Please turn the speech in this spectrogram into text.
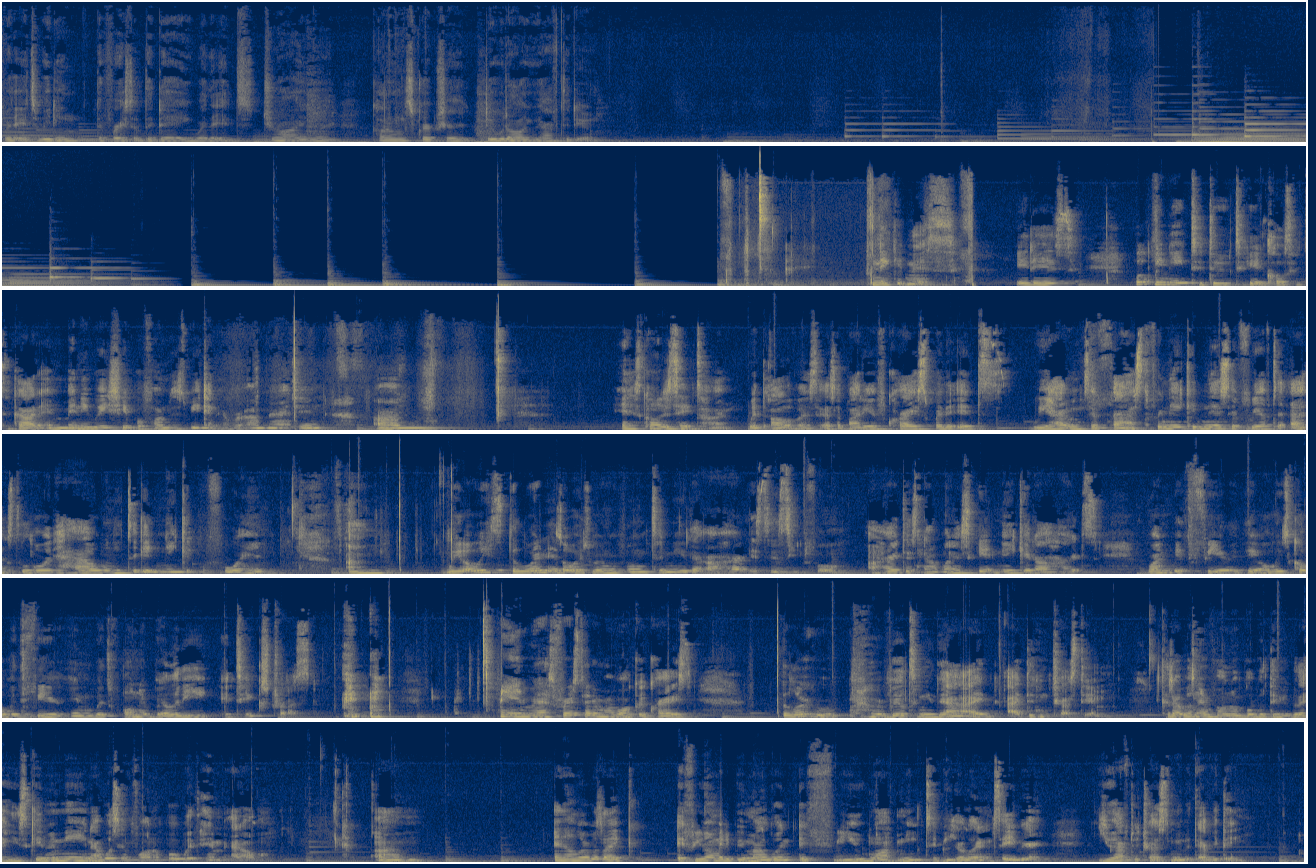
Whether it's reading the verse of the day, whether it's drawing or coloring scripture, do it all you have to do. Nakedness. It is what we need to do to get closer to God in many ways, shape, or forms as we can ever imagine. Um, and it's going to take time with all of us as a body of Christ, whether it's we having to fast for nakedness, if we have to ask the Lord how we need to get naked before Him. Um, we always, the Lord is always been revealing to me that our heart is deceitful. Our heart does not want us to get naked. Our hearts run with fear. They always go with fear, and with vulnerability, it takes trust. and when I first started my walk with Christ, the Lord revealed to me that I, I didn't trust Him because I wasn't vulnerable with the people that He's given me, and I wasn't vulnerable with Him at all. Um, and the Lord was like, if you want me to be my Lord, if you want me to be your Lord and Savior, you have to trust me with everything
